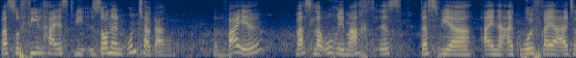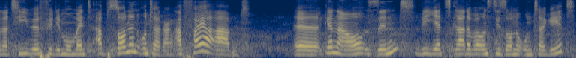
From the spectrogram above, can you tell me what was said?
was so viel heißt wie Sonnenuntergang. Weil, was Laori macht, ist, dass wir eine alkoholfreie Alternative für den Moment ab Sonnenuntergang, ab Feierabend äh, genau sind, wie jetzt gerade bei uns die Sonne untergeht.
